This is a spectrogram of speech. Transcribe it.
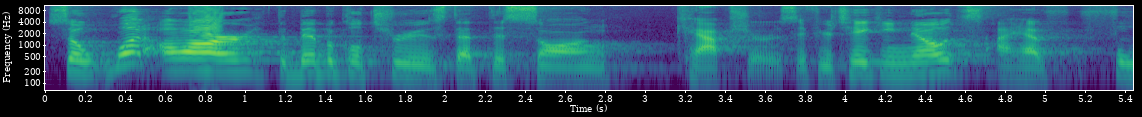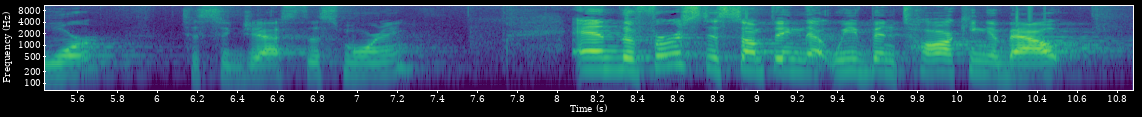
So, what are the biblical truths that this song captures? If you're taking notes, I have four to suggest this morning. And the first is something that we've been talking about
